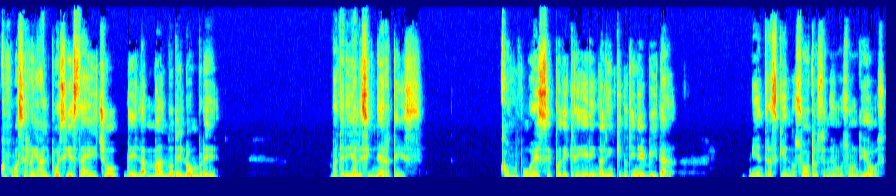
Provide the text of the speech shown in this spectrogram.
¿Cómo va a ser real? Pues si está hecho de la mano del hombre. Materiales inertes, ¿Cómo pues se puede creer en alguien que no tiene vida? Mientras que nosotros tenemos un Dios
